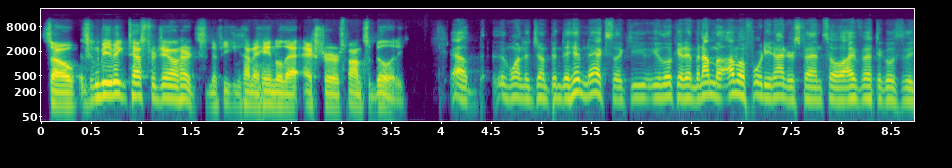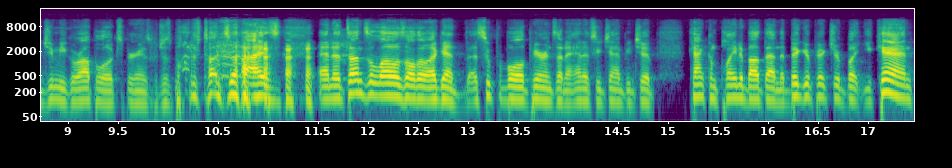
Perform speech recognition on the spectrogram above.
So it's going to be a big test for Jalen Hurts, and if he can kind of handle that extra responsibility. Yeah, I wanted to jump into him next. Like you, you look at him, and I'm a, I'm a 49ers fan, so I've had to go through the Jimmy Garoppolo experience, which is of tons of highs and a tons of lows. Although, again, a Super Bowl appearance and an NFC championship, can't complain about that in the bigger picture, but you can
